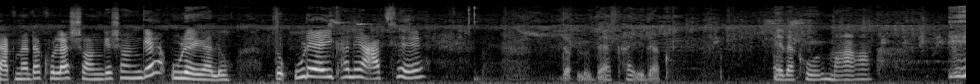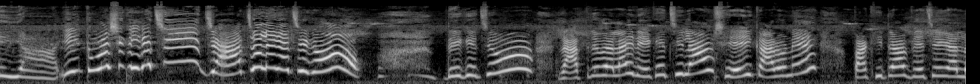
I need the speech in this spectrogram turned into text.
ঢাকনাটা খোলার সঙ্গে সঙ্গে উড়ে গেল। তো উড়ে এইখানে আছে দেখাই, দেখো। এ দেখো ওর মা। এইয়া এই তো শিখে গেছি যা চলে গেছে গো। দেখেছ? রাত্রে বেলায় রেখেছিলাম সেই কারণে পাখিটা বেঁচে গেল।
